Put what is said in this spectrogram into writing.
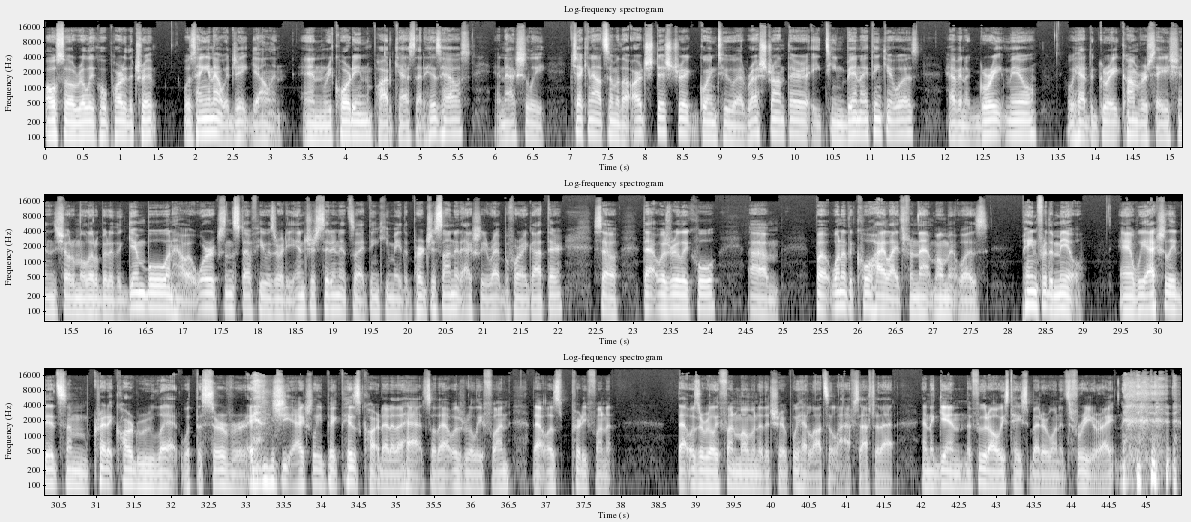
Also, a really cool part of the trip was hanging out with Jake Gallen and recording podcasts at his house and actually checking out some of the Arts District, going to a restaurant there, 18 Bin, I think it was, having a great meal. We had the great conversations, showed him a little bit of the gimbal and how it works and stuff. He was already interested in it, so I think he made the purchase on it actually right before I got there. So that was really cool. Um, but one of the cool highlights from that moment was paying for the meal and we actually did some credit card roulette with the server and she actually picked his card out of the hat. So that was really fun. That was pretty fun. That was a really fun moment of the trip. We had lots of laughs after that. And again the food always tastes better when it's free right?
